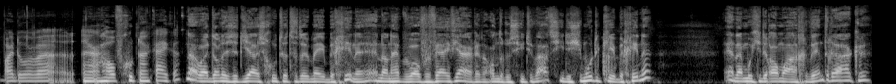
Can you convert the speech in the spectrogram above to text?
waardoor we er half goed naar kijken? Nou, maar dan is het juist goed dat we ermee beginnen. En dan hebben we over vijf jaar een andere situatie. Dus je moet een keer beginnen. En dan moet je er allemaal aan gewend raken.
